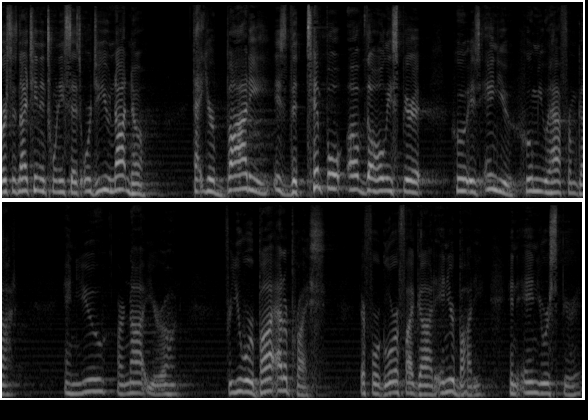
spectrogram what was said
verses 19 and 20 says, Or do you not know that your body is the temple of the Holy Spirit who is in you, whom you have from God? and you are not your own. For you were bought at a price. Therefore, glorify God in your body and in your spirit,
